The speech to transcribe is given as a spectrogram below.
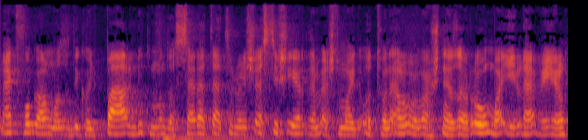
megfogalmazódik, hogy Pál mit mond a szeretetről, és ezt is érdemes majd otthon elolvasni, ez a római levél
